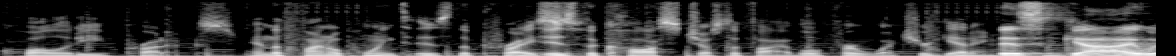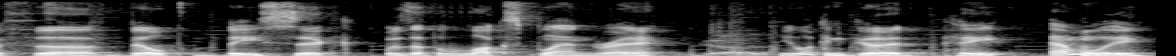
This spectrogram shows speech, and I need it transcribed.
quality products. And the final point is the price. Is the cost justifiable for what you're getting? This guy with the built basic, was that the Lux blend, right? You got it. You looking good. Hey, Emily,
